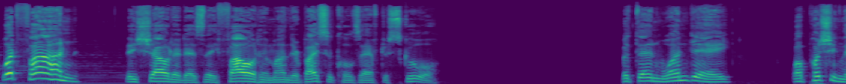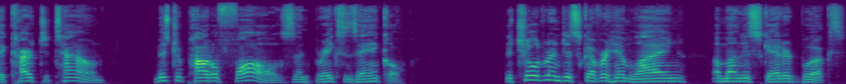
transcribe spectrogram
What fun! They shouted as they followed him on their bicycles after school. But then one day, while pushing the cart to town, Mr. Pottle falls and breaks his ankle. The children discover him lying among his scattered books.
